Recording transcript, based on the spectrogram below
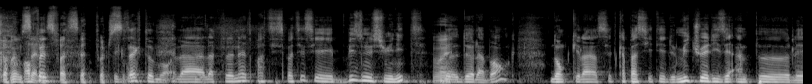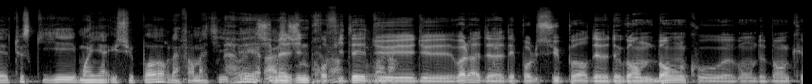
quand même, ça laisse passer un peu le Exactement. La, la, fenêtre participative, c'est business unit de, de, la banque. Donc, elle a cette capacité de mutualiser un peu les, tout ce qui est moyens et support, l'informatique. Ah j'imagine profiter du, du, voilà, des pôles support de, de, grandes banques ou, euh, bon, de banques,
